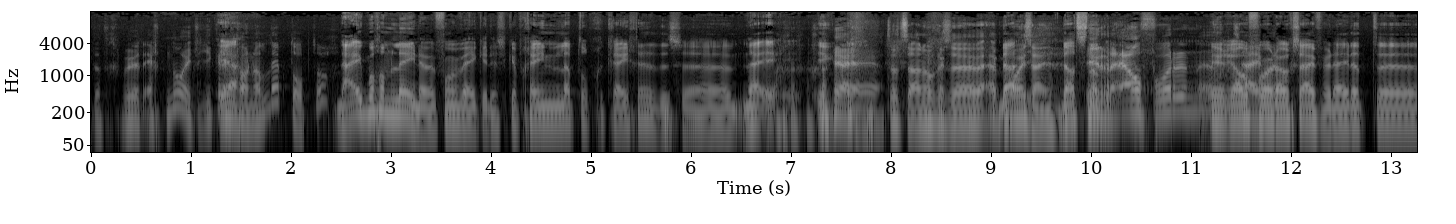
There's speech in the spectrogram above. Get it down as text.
dat gebeurt echt nooit. Want je krijgt Ja. gewoon een laptop, toch? nou, ik mocht hem lenen voor een week, dus ik heb geen laptop gekregen. Dus eh, nee, ik, ik- ja, ja, ja. Dat zou nog eens eh, mooi zijn. dat snap In ruil voor een... In ruil voor een hoog cijfer. Nee, dat, eh,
